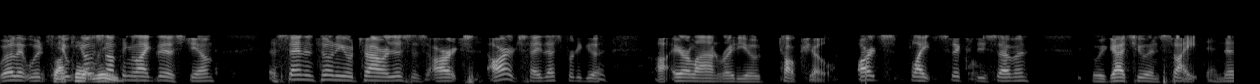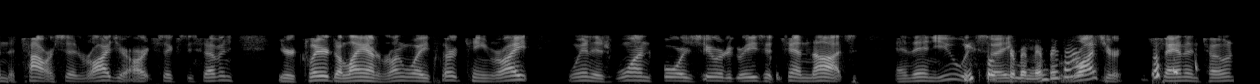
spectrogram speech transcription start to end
Well, it would So it would go read. something like this, Jim. Uh, San Antonio Tower. This is Arts. Arts. Hey, that's pretty good. Uh, airline radio talk show. Arts flight 67. We got you in sight, and then the tower said, "Roger, Art 67. You're cleared to land. Runway 13 right. Wind is 140 degrees at 10 knots." And then you would You're say, to remember that? Roger, San Antonio,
